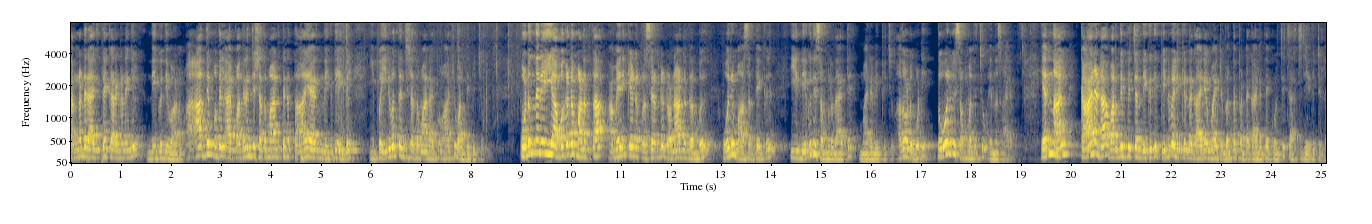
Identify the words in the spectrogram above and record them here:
തങ്ങളുടെ രാജ്യത്തേക്ക് ഇറങ്ങണമെങ്കിൽ നികുതി വേണം. ആദ്യം മുതൽ പതിനഞ്ച് ശതമാനത്തിന് താഴെയായിരുന്നു നികുതി എങ്കിൽ ഇപ്പൊ ഇരുപത്തഞ്ച് ശതമാനം ആക്കി വർദ്ധിപ്പിച്ചു. പൊടുന്നനെ ഈ അപകടം മണത്ത അമേരിക്കയുടെ പ്രസിഡന്റ് ഡൊണാൾഡ് ട്രംപ് ഒരു മാസത്തേക്ക് ഈ നികുതി സമ്പ്രദായത്തെ മരവിപ്പിച്ചു. അതോടുകൂടി തോൽവി സമ്മതിച്ചു എന്ന് സാരം. എന്നാൽ കാനഡ വർദ്ധിപ്പിച്ച നികുതി പിൻവലിക്കുന്ന കാര്യവുമായിട്ട് ബന്ധപ്പെട്ട കാര്യത്തെക്കുറിച്ച് ചർച്ച ചെയ്തിട്ടില്ല.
